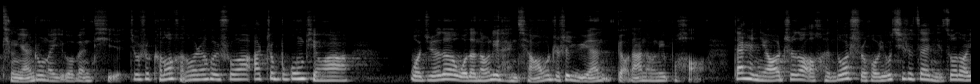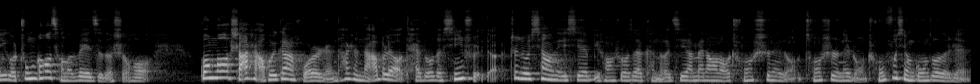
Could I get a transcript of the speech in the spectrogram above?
挺严重的一个问题，就是可能很多人会说啊，这不公平啊。我觉得我的能力很强，我只是语言表达能力不好。但是你要知道，很多时候，尤其是在你做到一个中高层的位置的时候。光光傻傻会干活的人，他是拿不了太多的薪水的。这就像那些，比方说在肯德基啊、麦当劳从事那种从事那种重复性工作的人，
